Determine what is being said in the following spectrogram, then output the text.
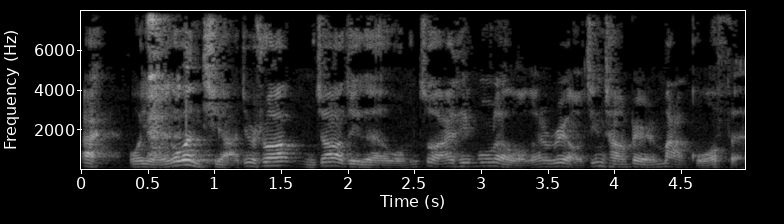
哎，我有一个问题啊，就是说，你知道这个我们做 IT 攻略，我跟 Real 经常被人骂果粉，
